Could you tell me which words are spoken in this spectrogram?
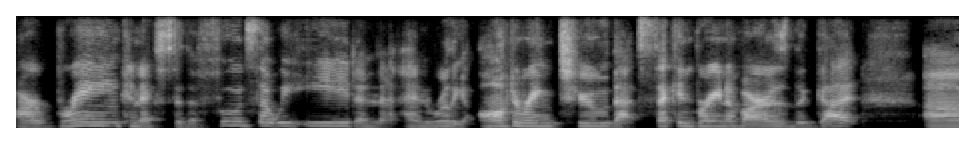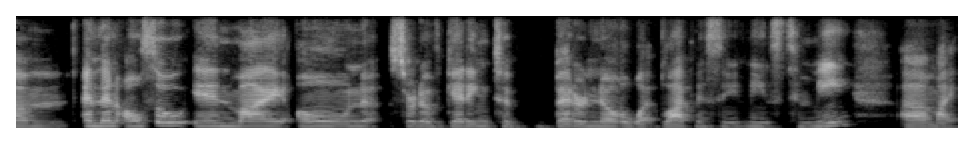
our brain connects to the foods that we eat and and really honoring to that second brain of ours the gut. Um, and then also in my own sort of getting to better know what blackness means to me uh, my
